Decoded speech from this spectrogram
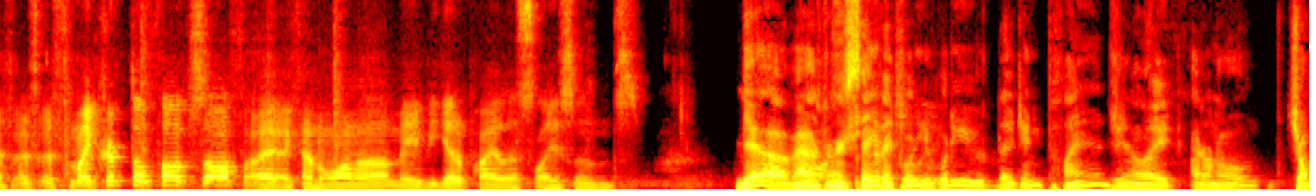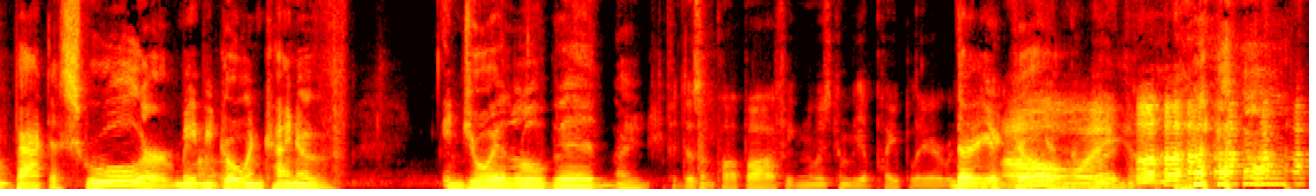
if, if if my crypto pops off, I, I kind of want to maybe get a pilot's license. Yeah, man, I was gonna say, like, what do you, what do you, like, any plans? You know, like, I don't know, jump back to school or maybe Uh, go and kind of enjoy a little bit. Like, If it doesn't pop off, you can always come be a pipe layer. with There you go. Oh my mud. god.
